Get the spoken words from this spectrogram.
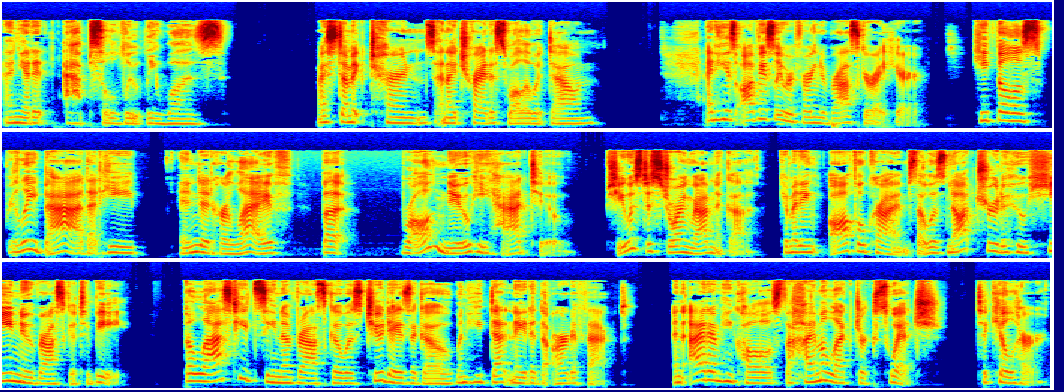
and yet it absolutely was. My stomach turns and I try to swallow it down. And he's obviously referring to Vraska right here. He feels really bad that he ended her life, but Ral knew he had to. She was destroying Ravnica, committing awful crimes that was not true to who he knew Vraska to be. The last he'd seen of Vraska was two days ago when he detonated the artifact, an item he calls the Heim Electric Switch, to kill her.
